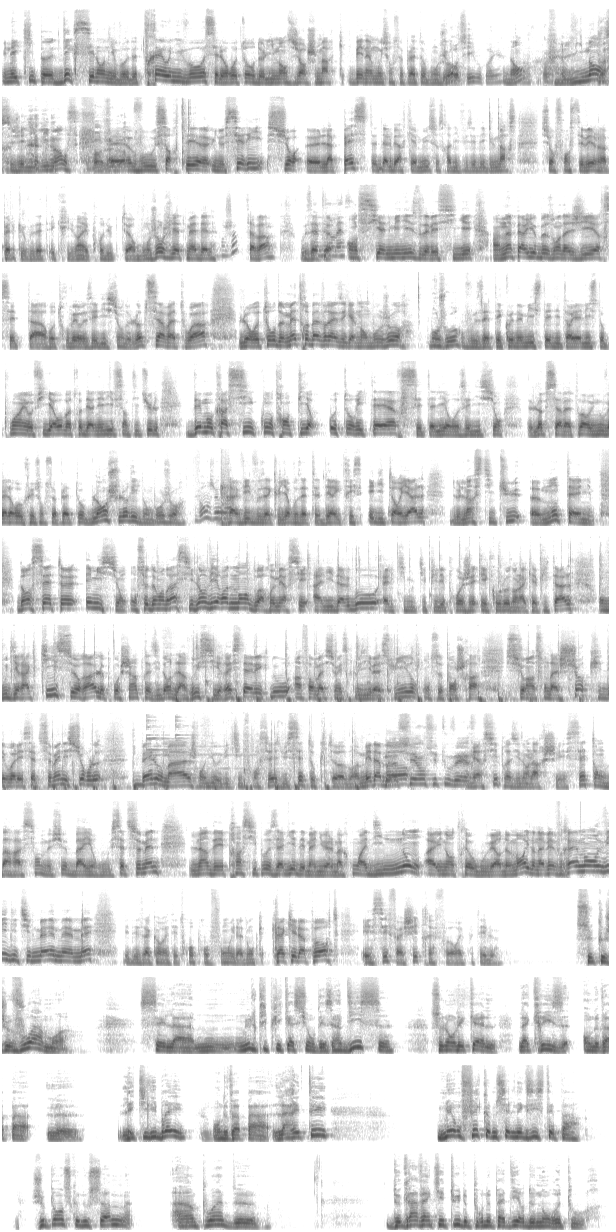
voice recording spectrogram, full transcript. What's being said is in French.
une équipe d'excellent niveau, de très haut niveau. C'est le retour de l'immense Georges-Marc Benamou sur ce plateau. Bonjour. Grossi, vous croyez? Non, l'immense, j'ai dit l'immense. Euh, vous sortez euh, une série sur euh, la peste d'Albert Camus. Ce sera diffusé début mars sur France TV. Je rappelle que vous êtes écrivain et producteur. Bonjour Juliette Méadel. Bonjour. Ça va? Vous êtes ancienne ministre. Vous avez signé un impérieux besoin d'agir, c'est à retrouver aux éditions de l'Observatoire. Le retour de Maître Bavrez également. Bonjour. Bonjour. Vous êtes économiste et éditorialiste au Point et au Figaro. Votre dernier livre s'intitule Démocratie contre empire autoritaire. C'est à lire aux éditions de l'Observatoire. Une nouvelle recrue sur ce plateau, Blanche Le Ridon. Bonjour. Bonjour. Ravi de vous accueillir. Vous êtes directrice éditoriale de l'Institut euh, Montaigne. Dans cette euh, émission, on se demandera si l'environnement doit remercier Anne Hidalgo, elle qui multiplie les projets écolos dans la capitale. On vous dira qui sera le prochain président de la Russie. Restez avec nous. Information exclusive à on se penchera sur un sondage choc dévoilé cette semaine et sur le bel hommage rendu aux victimes françaises du 7 octobre. Mais d'abord. La séance est ouverte. Merci, Président Larcher. C'est embarrassant, Monsieur Bayrou. Cette semaine, l'un des principaux alliés d'Emmanuel Macron a dit non à une entrée au gouvernement. Il en avait vraiment envie, dit-il, mais, mais, mais. Les désaccords étaient trop profonds. Il a donc claqué la porte et s'est fâché très fort. Écoutez-le. Ce que je vois, moi, c'est la multiplication des indices selon lesquels la crise, on ne va pas l'équilibrer, on ne va pas l'arrêter, mais on fait comme si elle n'existait pas. Je pense que nous sommes à un point de, grave inquiétude, pour ne pas dire de non-retour.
